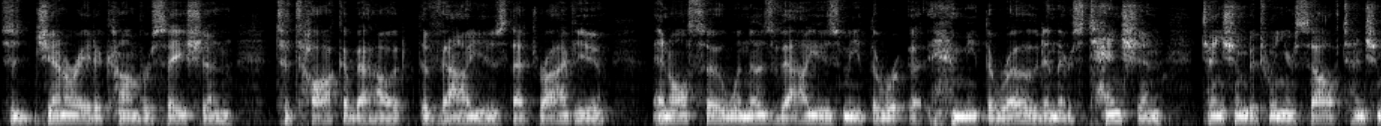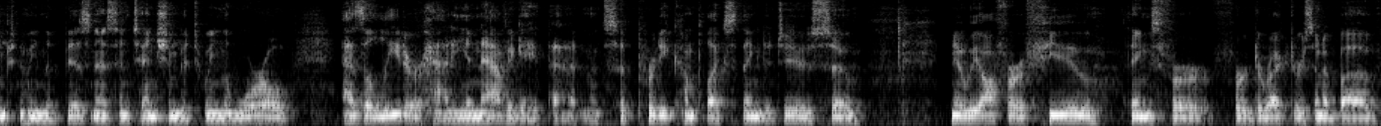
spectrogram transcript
to generate a conversation to talk about the values that drive you and also when those values meet the uh, meet the road and there's tension tension between yourself tension between the business and tension between the world as a leader how do you navigate that? And it's a pretty complex thing to do. So you know we offer a few things for for directors and above.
